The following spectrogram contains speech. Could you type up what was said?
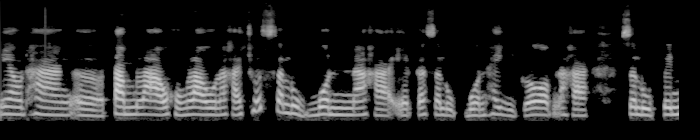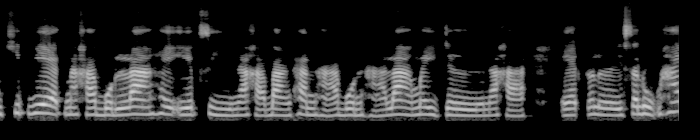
แนวทางเอ่อตำราวของเรานะคะ ชุดสรุปบนนะคะเอ็ดก็สรุปบนให้อีกรอบนะคะ สรุปเป็นคลิปแยกนะคะ บนล่างให้ FC นะคะ บางท่านหาบนหาล่างไม่เจอนะคะเอ็ดก็เลยสรุปให้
